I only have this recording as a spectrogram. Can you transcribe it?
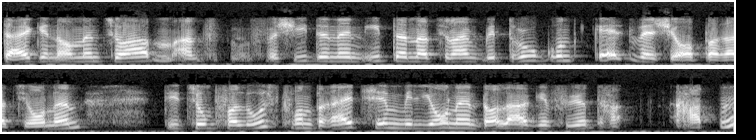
teilgenommen zu haben an verschiedenen internationalen Betrug- und Geldwäscheoperationen, die zum Verlust von 13 Millionen Dollar geführt ha hatten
